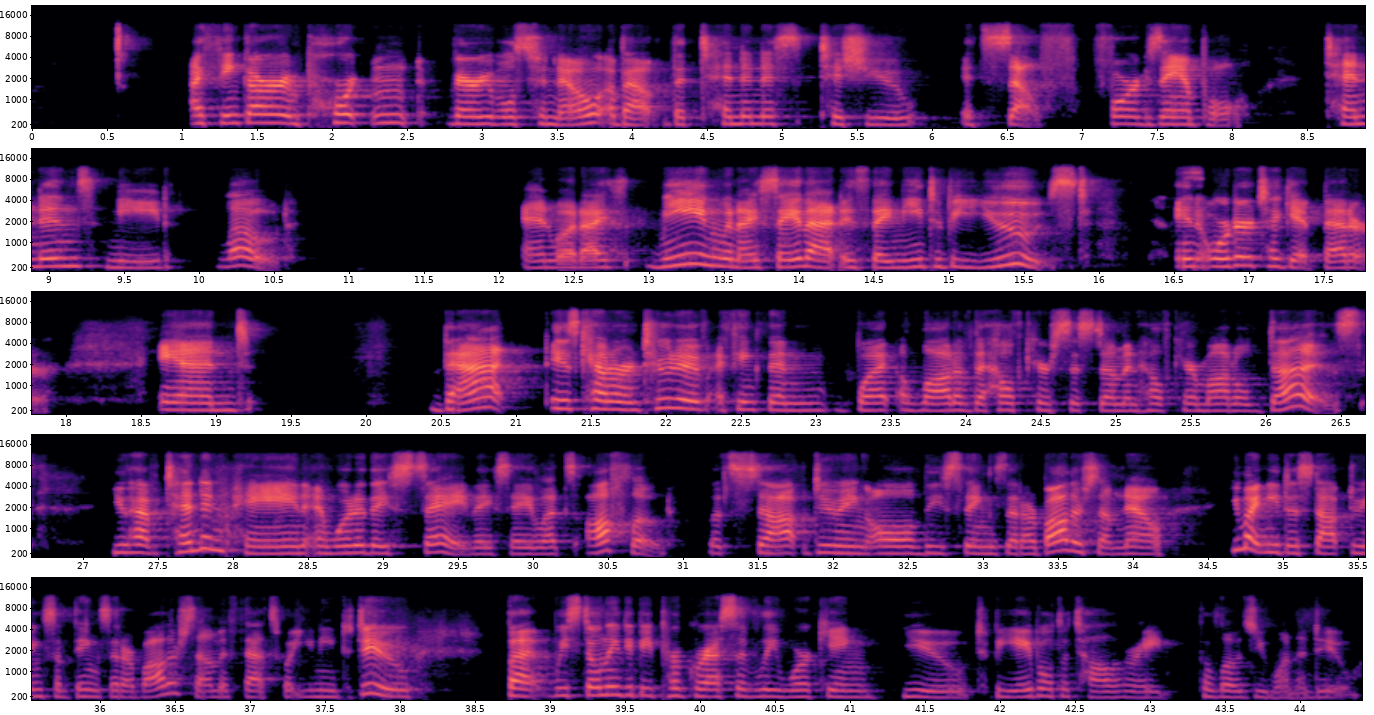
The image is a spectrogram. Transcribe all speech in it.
I think are important variables to know about the tendinous tissue itself. For example, tendons need load. And what I mean when I say that is they need to be used in order to get better. And that is counterintuitive, I think, than what a lot of the healthcare system and healthcare model does. You have tendon pain, and what do they say? They say, let's offload, let's stop doing all of these things that are bothersome. Now, you might need to stop doing some things that are bothersome if that's what you need to do, but we still need to be progressively working you to be able to tolerate the loads you want to do.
